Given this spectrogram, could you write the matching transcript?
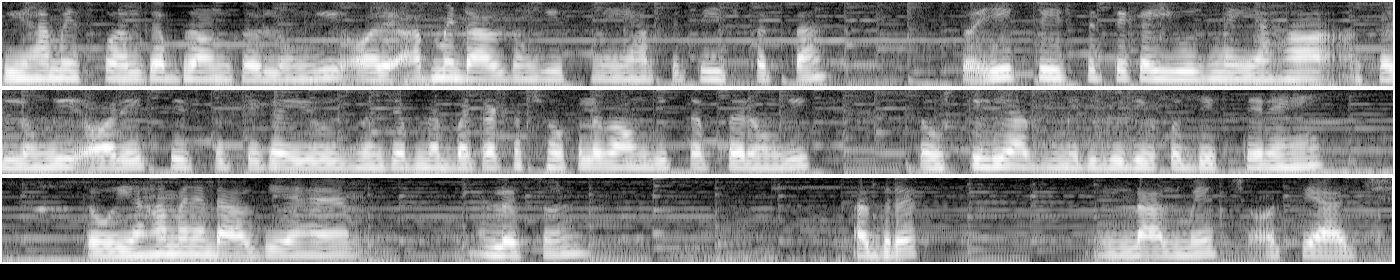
तो यहाँ मैं इसको हल्का ब्राउन कर लूँगी और अब मैं डाल दूँगी इसमें यहाँ पे तेज पत्ता। तो एक तेज पत्ते का यूज़ मैं यहाँ कर लूँगी और एक तेज पत्ते का यूज़ मैं जब मैं बटर का छोंक लगाऊँगी तब करूँगी। तो उसके लिए आप मेरी वीडियो को देखते रहें। तो यहाँ मैंने डाल दिया है लहसुन, अदरक, लाल मिर्च और प्याज।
